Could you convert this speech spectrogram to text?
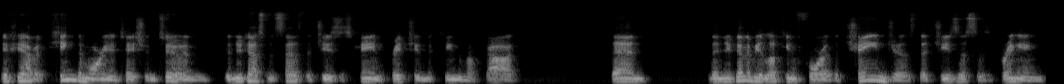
if you have a kingdom orientation too, and the New Testament says that Jesus came preaching the kingdom of God, then then you're going to be looking for the changes that Jesus is bringing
